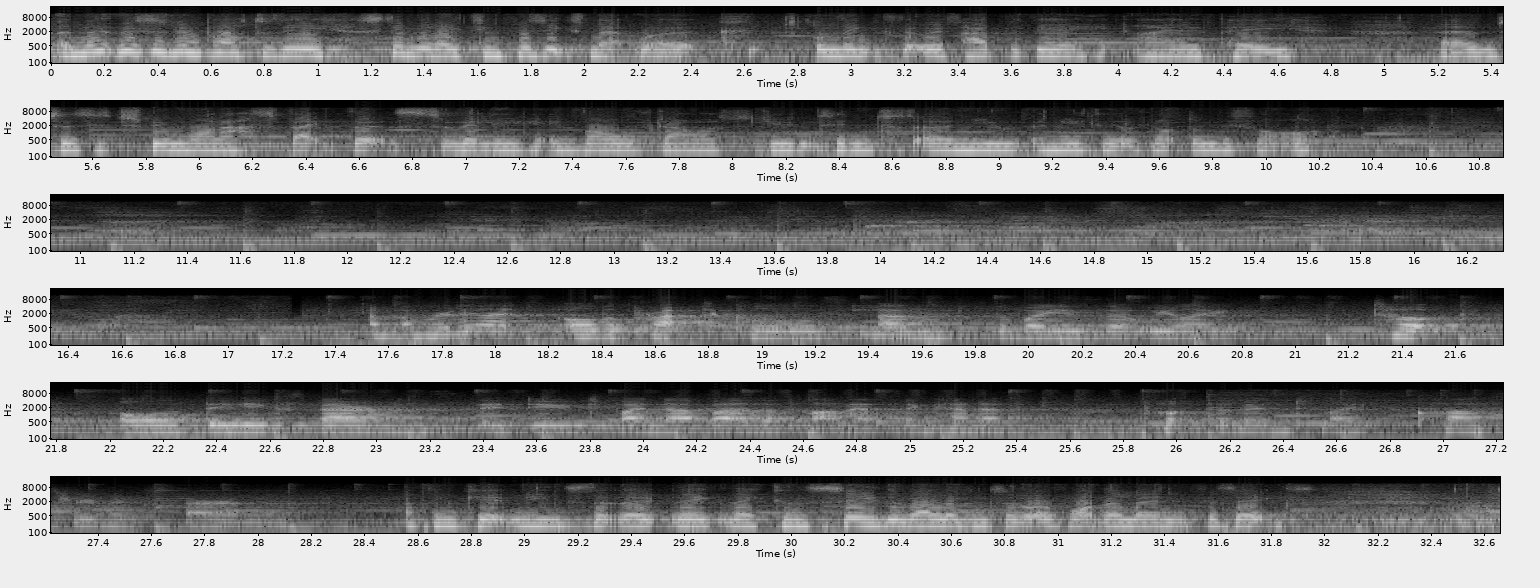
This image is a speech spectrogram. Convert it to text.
And this has been part of the Stimulating Physics Network link that we've had with the IOP. Um, so this has just been one aspect that's really involved our students into a new, a new thing that we've not done before. Um, I really like all the practicals and the ways that we like took all the big experiments they do to find out about other planets and kind of put them into like classroom experiments. I think it means that they, they, they can see the relevance of, of what they learn in physics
